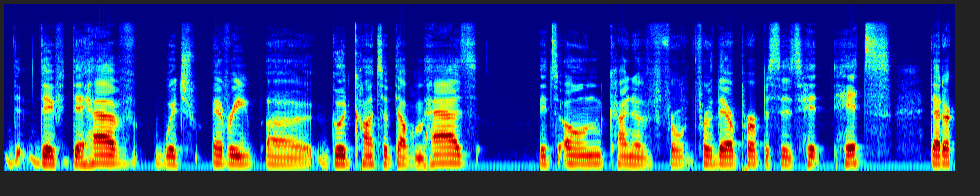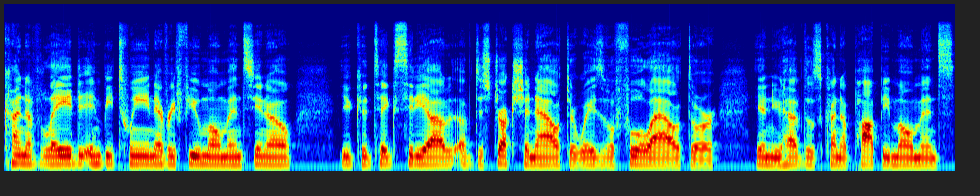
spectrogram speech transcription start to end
they they have which every uh, good concept album has its own kind of for for their purposes hit hits that are kind of laid in between every few moments. You know, you could take City out of Destruction out or Ways of a Fool out, or and you have those kind of poppy moments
